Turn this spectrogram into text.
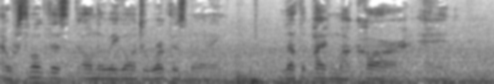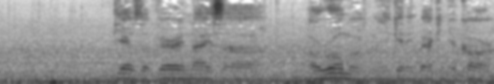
I smoked this on the way going to work this morning, left the pipe in my car, and it gives a very nice uh, aroma when you're getting back in your car.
